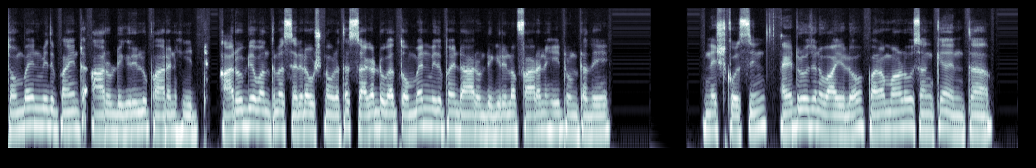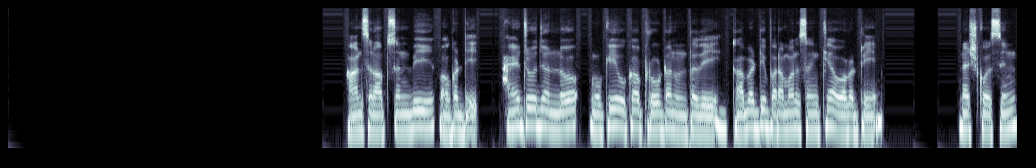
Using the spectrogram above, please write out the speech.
తొంభై ఎనిమిది పాయింట్ ఆరు డిగ్రీలు ఫారెన్ హీట్ ఆరోగ్యవంతుల శరీర ఉష్ణోగ్రత సగటుగా తొంభై ఎనిమిది పాయింట్ ఆరు డిగ్రీల ఫారెన్ హీట్ ఉంటుంది. నెక్స్ట్ క్వశ్చన్ హైడ్రోజన్ వాయువులో పరమాణు సంఖ్య ఎంత? ఆన్సర్ ఆప్షన్ బి ఒకటి. హైడ్రోజన్లో ఒకే ఒక ప్రోటాన్ ఉంటుంది కాబట్టి పరమాణు సంఖ్య ఒకటి. Next question.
